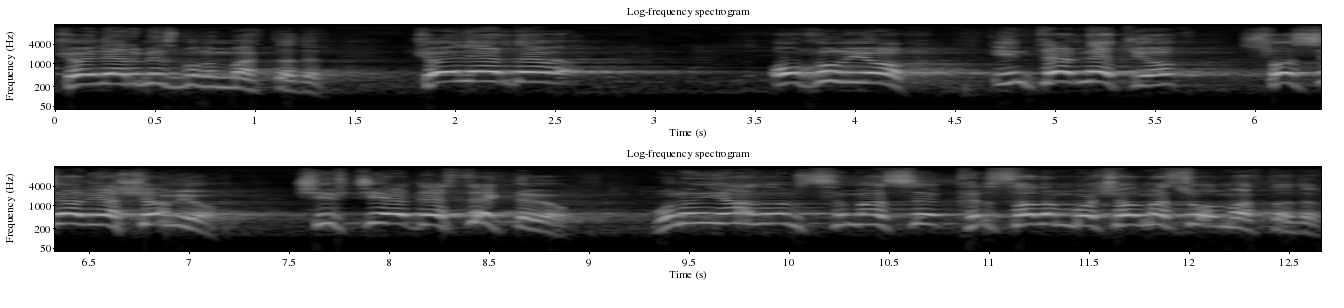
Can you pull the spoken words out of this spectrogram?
köylerimiz bulunmaktadır. Köylerde okul yok, internet yok, sosyal yaşam yok, çiftçiye destek de yok. Bunun yansıması kırsalın boşalması olmaktadır.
